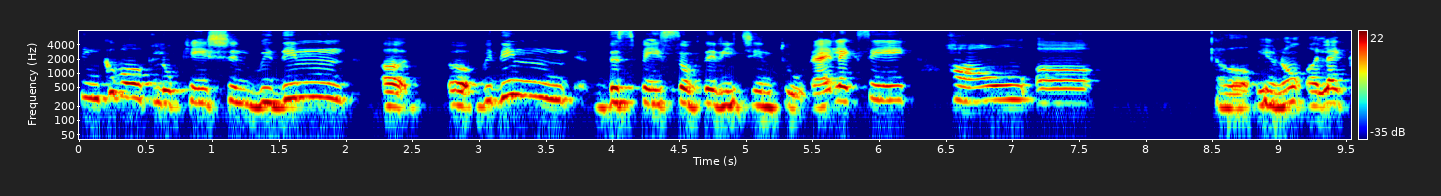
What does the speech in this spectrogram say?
think about location within uh, uh, within the space of the region too right like say how uh, uh, you know, uh, like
